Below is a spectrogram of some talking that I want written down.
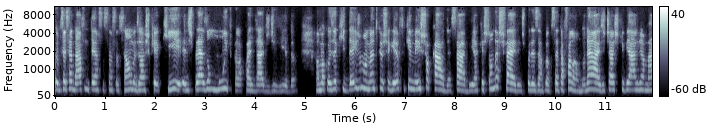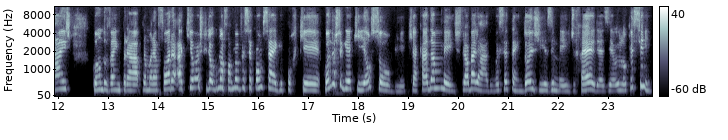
eu não sei se a Daphne tem essa sensação, mas eu acho que aqui eles prezam muito pela qualidade de vida. É uma coisa que, desde o momento que eu cheguei, eu fiquei meio chocada, sabe? A questão das férias, por exemplo, é o que você está falando, né? A gente acha que viaja mais quando vem para morar fora, aqui eu acho que de alguma forma você consegue, porque quando eu cheguei aqui, eu soube que a cada mês trabalhado você tem dois dias e meio de férias, eu enlouqueci.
